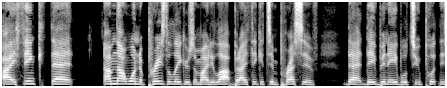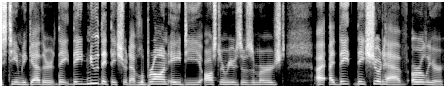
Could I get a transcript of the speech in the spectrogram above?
I think that I'm not one to praise the Lakers a mighty lot, but I think it's impressive that they've been able to put this team together. They they knew that they should have LeBron, AD, Austin Reaves was emerged. I, I they they should have earlier,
